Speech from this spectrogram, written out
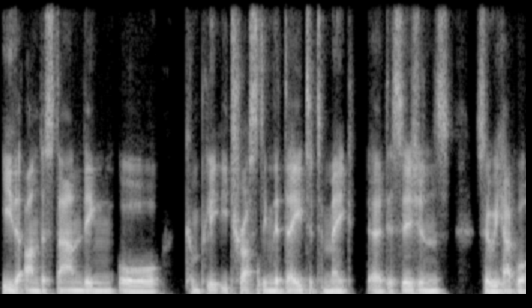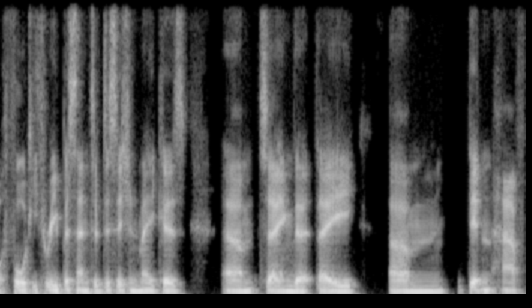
either understanding or completely trusting the data to make uh, decisions. So we had what 43% of decision makers um, saying that they um, didn't have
